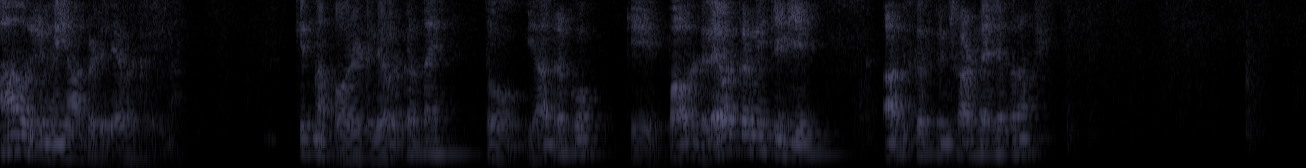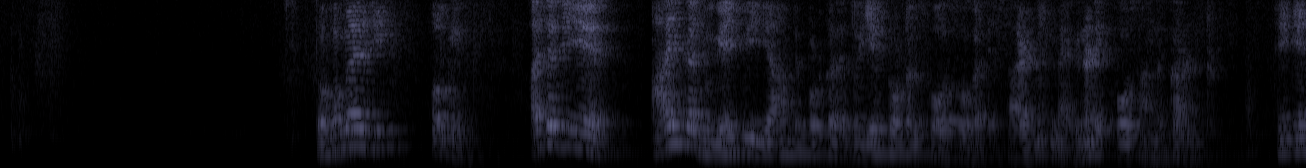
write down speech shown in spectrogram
पावर जो है यहाँ पे डिलीवर करेगा? कितना पावर डिलीवर करता है? तो याद रखो कि पावर डिलीवर करने के लिए आप इसका स्क्रीनशॉट ले लें जरा। तो हो गया जी ओके। अच्छा जी ये आई का जो वेज भी यहाँ पे पुट कर है तो ये टोटल फोर्स होगा इस साइड में magnetic force on the current ठीक है?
